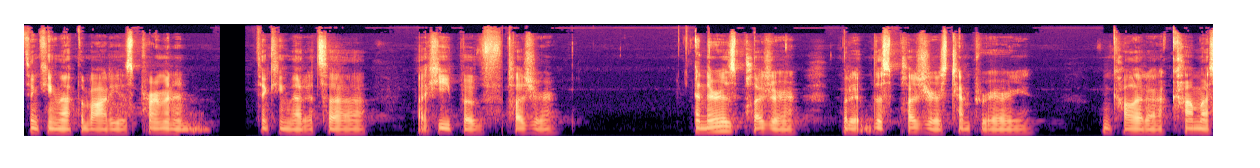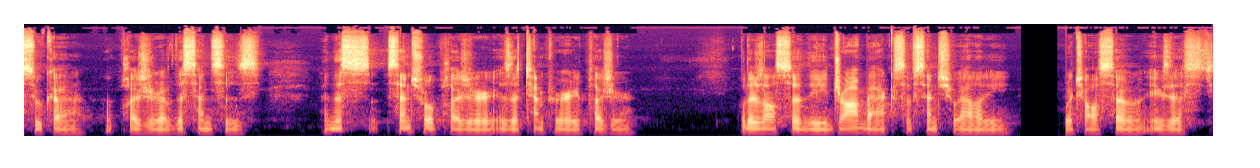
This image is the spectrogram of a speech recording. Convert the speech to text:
thinking that the body is permanent, thinking that it's a, a heap of pleasure. And there is pleasure, but it, this pleasure is temporary can call it a kama sukha, a pleasure of the senses. And this sensual pleasure is a temporary pleasure. But there's also the drawbacks of sensuality, which also exist.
